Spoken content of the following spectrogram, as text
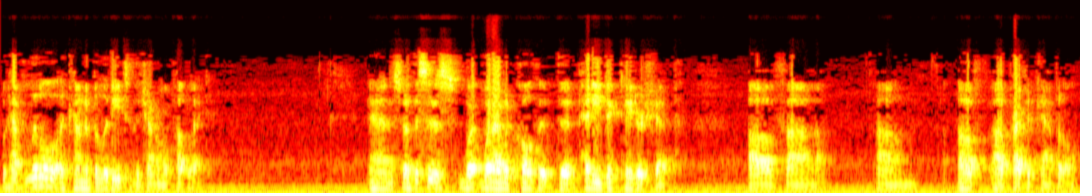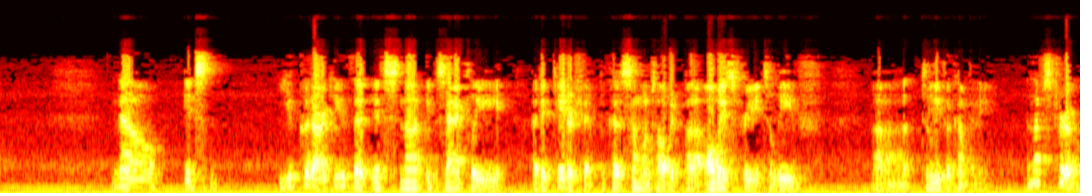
who have little accountability to the general public. And so this is what, what I would call the, the petty dictatorship of uh, um, of uh, private capital. Now, it's you could argue that it's not exactly a dictatorship because someone's uh, always free to leave uh, to leave a company, and that's true,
